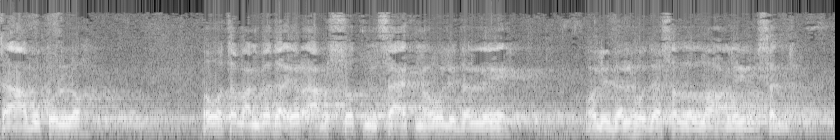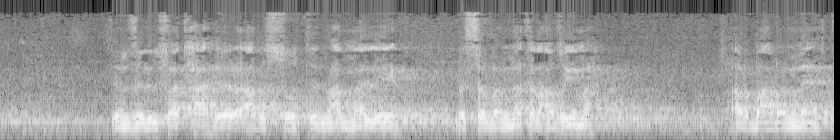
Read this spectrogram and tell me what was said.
تعبه كله. هو طبعا بدأ يرقع بالصوت من ساعة ما ولد الإيه؟ ولد الهدى صلى الله عليه وسلم. تنزل الفتحة يرقع بالصوت. عمال إيه؟ بس الرنات العظيمة أربع رنات.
